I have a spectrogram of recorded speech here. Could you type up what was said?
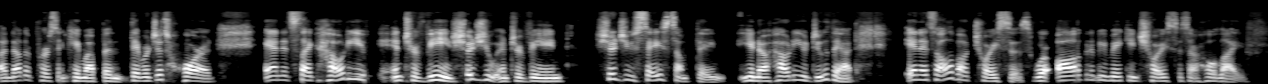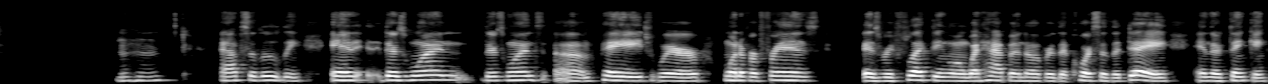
another person came up and they were just horrid and it's like how do you intervene should you intervene should you say something you know how do you do that? And it's all about choices. We're all going to be making choices our whole life. Mm-hmm. absolutely. And there's one there's one um, page where one of her friends is reflecting on what happened over the course of the day and they're thinking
